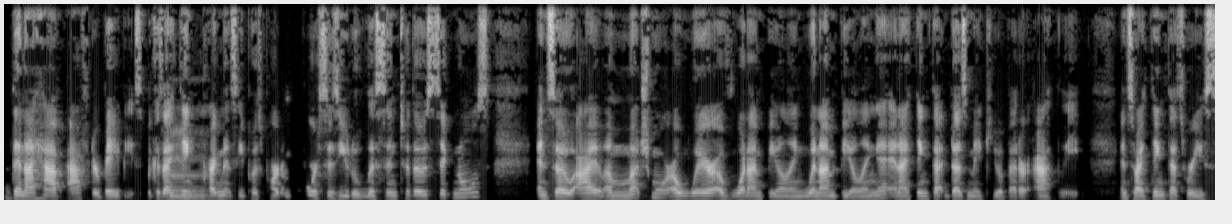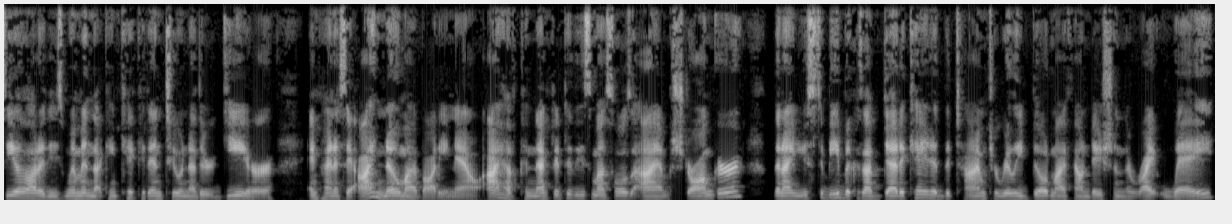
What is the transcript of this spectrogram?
than I have after babies because I mm. think pregnancy postpartum forces you to listen to those signals. And so I am much more aware of what I'm feeling when I'm feeling it. And I think that does make you a better athlete. And so I think that's where you see a lot of these women that can kick it into another gear and kind of say, I know my body now. I have connected to these muscles. I am stronger than I used to be because I've dedicated the time to really build my foundation the right way.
